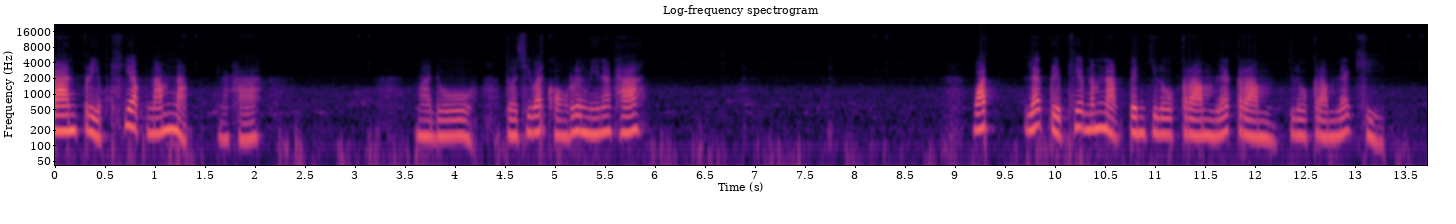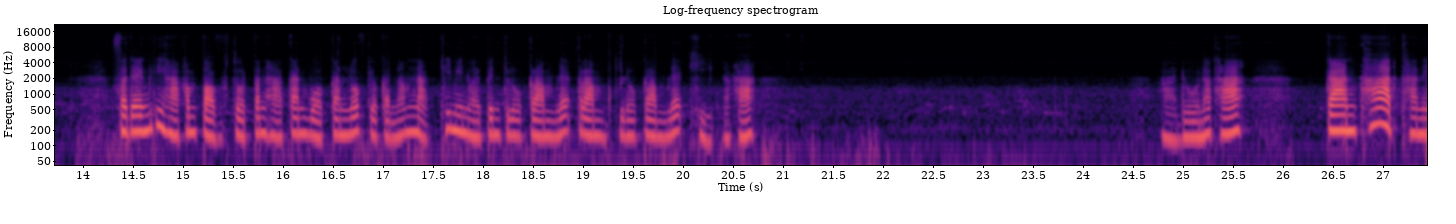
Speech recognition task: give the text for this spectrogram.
การเปรียบเทียบน้ำหนักนะคะ มาดูตัวชี้วัดของเรื่องนี้นะคะ วัดและเปรียบเทียบน้ำหนักเป็นกิโลกรัมและกรัม กิโลกรัมและขีด แสดงวิธีหาคำตอบโจทย์ปัญหาการบวกกันลบเกี่ยวกับน้ำหนักที่มีหน่วยเป็นกิโลกรัม และกรัม กิโลกรัม และขีดนะคะดูนะคะ การคาดคะเน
